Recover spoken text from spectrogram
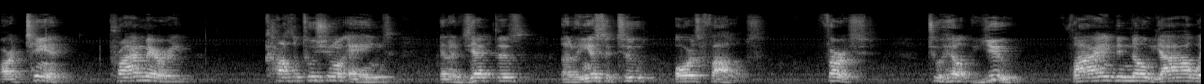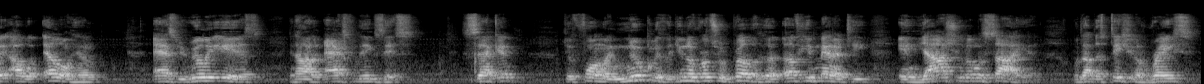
our 10 primary constitutional aims and objectives of the Institute are as follows. First, to help you find and know Yahweh our Elohim as he really is and how it actually exists. Second, to form a nucleus of universal brotherhood of humanity in Yahshua the Messiah without distinction of race,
